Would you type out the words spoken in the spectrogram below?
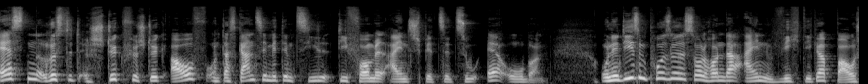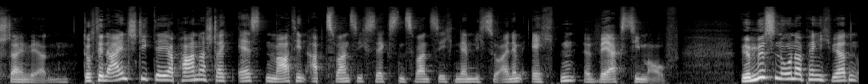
Aston rüstet Stück für Stück auf und das Ganze mit dem Ziel, die Formel 1 Spitze zu erobern. Und in diesem Puzzle soll Honda ein wichtiger Baustein werden. Durch den Einstieg der Japaner steigt Aston Martin ab 2026 nämlich zu einem echten Werksteam auf. Wir müssen unabhängig werden,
